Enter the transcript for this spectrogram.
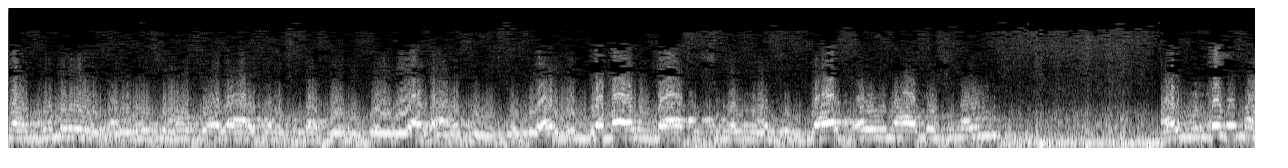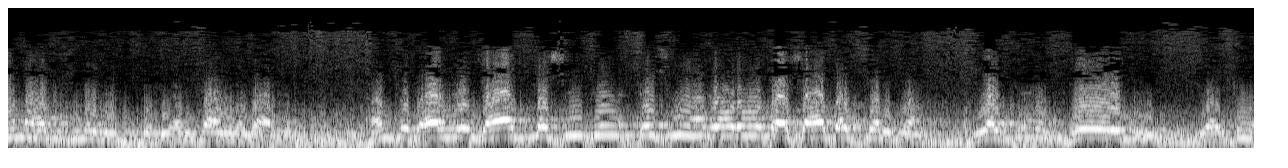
جمره کنه که هر جلا کنه مفهوم کلی ادا کنه کلی از جمال بات اسمه هم ذات ای ما اسمه ای اسمه ما اسمه کلی انسان مداری ہم جب ای ذات مسیح اسمه ہزاروں وسادت سرجان یقین ہوگی یقین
